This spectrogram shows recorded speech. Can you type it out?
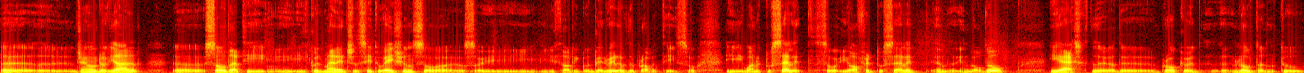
uh, General de Vial uh, so that he he could manage the situation. So uh, so he, he thought he could get rid of the property. So he wanted to sell it. So he offered to sell it in in Bordeaux. He asked the the broker uh, Lawton to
